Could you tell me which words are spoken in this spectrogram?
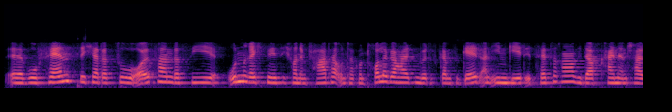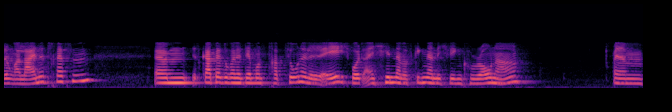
äh, wo Fans sich ja dazu äußern, dass sie unrechtmäßig von dem Vater unter Kontrolle gehalten wird, das ganze Geld an ihn geht etc. Sie darf keine Entscheidung alleine treffen. Ähm, es gab ja sogar eine Demonstration in LA. Ich wollte eigentlich hin, aber es ging dann nicht wegen Corona. Ähm,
